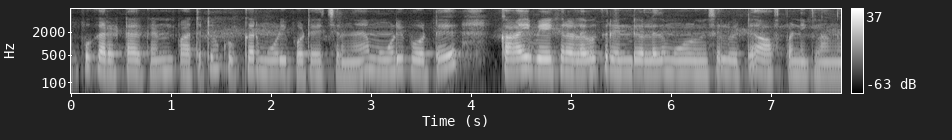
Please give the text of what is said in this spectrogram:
உப்பு கரெக்டாக இருக்குன்னு பார்த்துட்டு குக்கர் மூடி போட்டு வச்சுருங்க. மூடி போட்டு காய் வேகிற அளவுக்கு ரெண்டு அல்லது மூணு விசில் விட்டு ஆஃப் பண்ணிக்கலாங்க.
